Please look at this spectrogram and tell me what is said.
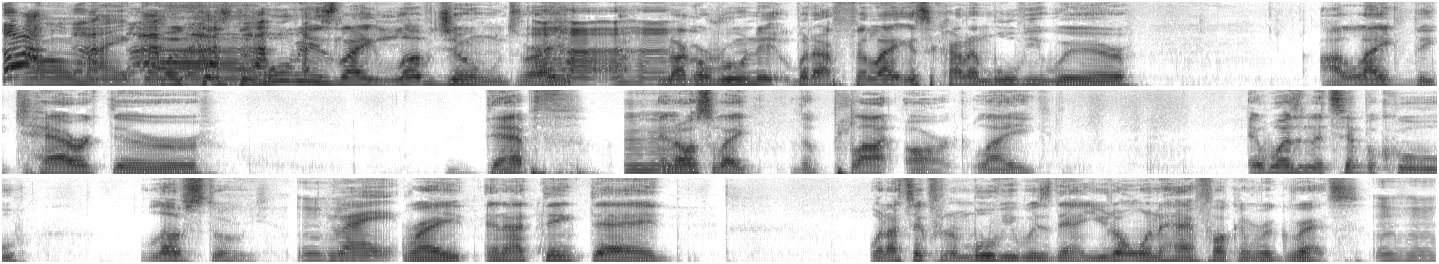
Oh my god! because the movie is like Love Jones, right? Uh-huh, I'm uh-huh. not gonna ruin it, but I feel like it's a kind of movie where I like the character depth and mm-hmm. also like the plot arc. Like it wasn't a typical love story, mm-hmm. Right. right? And I think that what I took from the movie was that you don't want to have fucking regrets. Mm-hmm.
